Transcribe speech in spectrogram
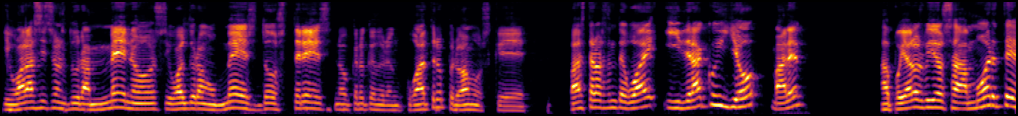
Igual las seasons duran menos, igual duran un mes, dos, tres, no creo que duren cuatro, pero vamos, que va a estar bastante guay. Y Draco y yo, ¿vale? Apoyar los vídeos a muerte,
